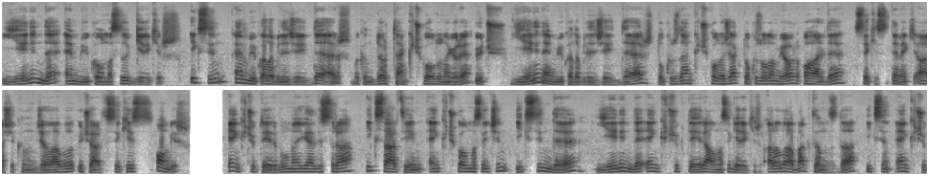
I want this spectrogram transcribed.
y'nin de en büyük olması gerekir. x'in en büyük alabileceği değer bakın 4'ten küçük olduğuna göre 3. y'nin en büyük alabileceği değer 9'dan küçük olacak. 9 olamıyor. O halde 8. Demek ki A şıkkının cevabı 3 artı 8 11. En küçük değeri bulmaya geldi sıra. x artı y'nin en küçük olması için x'in de y'nin de en küçük değeri alması gerekir. Aralığa baktığımızda x'in en küçük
